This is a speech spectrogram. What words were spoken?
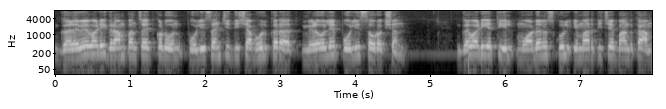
गळवेवाडी ग्रामपंचायतकडून पोलिसांची दिशाभूल करत मिळवले पोलीस संरक्षण. गळवाडी येथील मॉडेल स्कूल इमारतीचे बांधकाम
